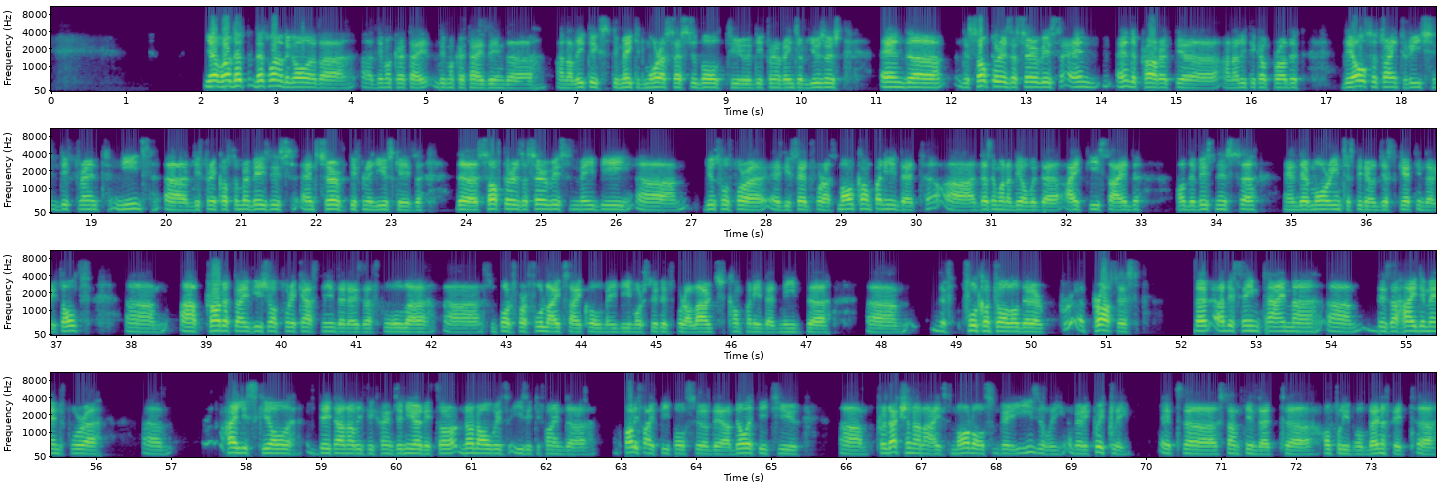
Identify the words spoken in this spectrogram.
Yeah, well, that's that's one of the goal of uh, uh, democratize, democratizing the analytics to make it more accessible to different range of users, and uh, the software as a service and and the product, the uh, analytical product, they're also trying to reach different needs, uh, different customer bases, and serve different use cases. The software as a service may be uh, useful for, a, as you said, for a small company that uh, doesn't want to deal with the IT side of the business, uh, and they're more interested in just getting the results. Um, a product like visual forecasting that has a full uh, uh, support for a full life cycle may be more suited for a large company that needs um, the full control of their pr uh, process. But at the same time, uh, um, there's a high demand for a, a, highly skilled data analytics engineer. It's not always easy to find uh, qualified people. So the ability to um, productionalize models very easily, very quickly. It's uh, something that uh, hopefully will benefit uh,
